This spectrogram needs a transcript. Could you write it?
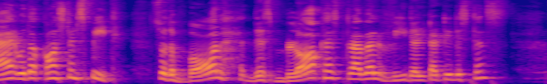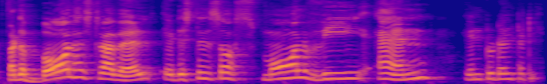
And with a constant speed so the ball this block has traveled v delta t distance but the ball has traveled a distance of small v n into delta t.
